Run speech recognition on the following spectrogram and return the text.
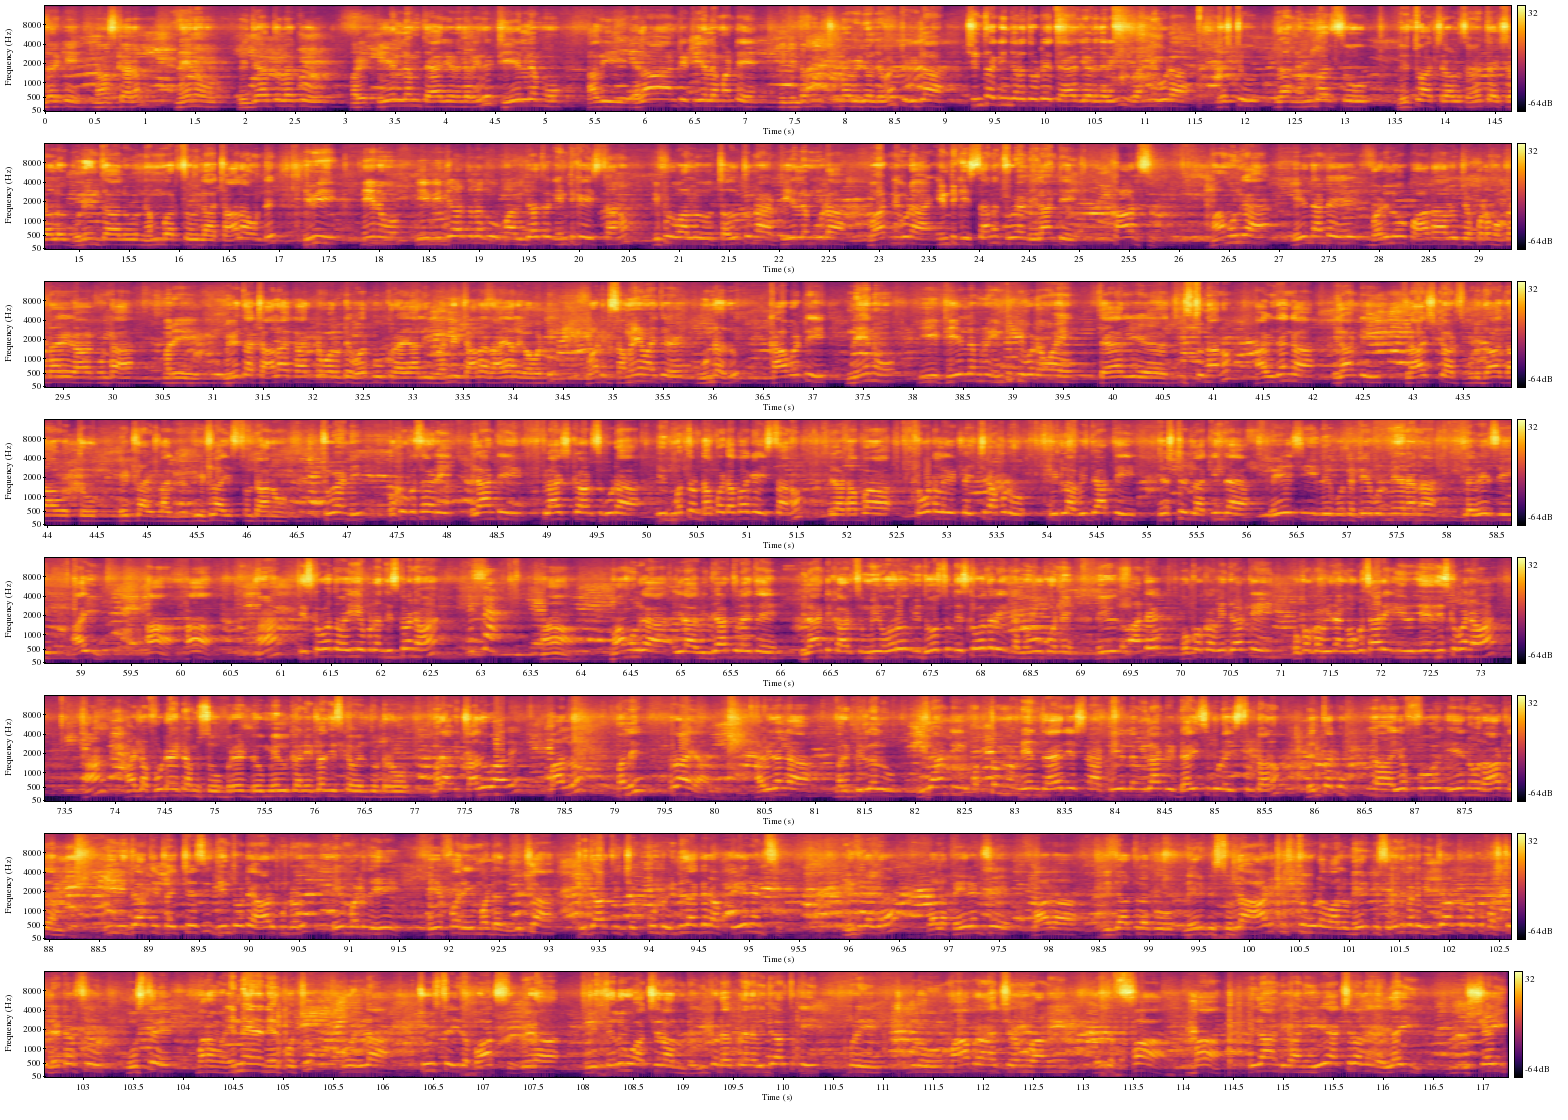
అందరికీ నమస్కారం. నేను విద్యార్థులకు మరి టీఎల్ఎం తయారు చేయడం జరిగింది. టీఎల్ఎం అవి ఎలాంటి టీఎల్ఎం అంటే మీకు ఇంతకుముందు చిన్న వీడియోలు చెప్పాను. ఇలా చింతగింజలతోటే తయారు చేయడం జరిగింది. ఇవన్నీ కూడా జస్ట్ ఇలా నెంబర్స్ ద్విత్వాక్షరాలు సంయుక్తాక్షరాలు గుణింతాలు నెంబర్స్ ఇలా చాలా ఉంటాయి. ఇవి నేను ఈ విద్యార్థులకు మా విద్యార్థులకు ఇంటికే ఇస్తాను. ఇప్పుడు వాళ్ళు చదువుతున్న టీఎల్ఎం కూడా వాటిని కూడా ఇంటికి ఇస్తాను. చూడండి ఇలాంటి కార్డ్స్. మామూలుగా ఏంటంటే బడిలో పాఠాలు చెప్పడం ఒక్కటే కాకుండా మరి మిగతా చాలా కార్యక్రమాలు ఉంటాయి వర్క్ బుక్ రాయాలి ఇవన్నీ చాలా రాయాలి కాబట్టి వాటికి సమయం అయితే ఉండదు. కాబట్టి నేను ఈ టీఎల్ఎంను ఇంటికి ఇవ్వడమే తయారు ఇస్తున్నాను. ఆ విధంగా ఇలాంటి ఫ్లాష్ కార్డ్స్ ఇప్పుడు దా దావత్తు ఇట్లా ఇట్లా ఇట్లా ఇస్తుంటాను. చూడండి ఒక్కొక్కసారి ఇలాంటి ఫ్లాష్ కార్డ్స్ కూడా ఇది మొత్తం డబ్బా డబ్బాకే ఇస్తాను. ఇలా డబ్బా టోటల్గా ఇట్లా ఇచ్చినప్పుడు ఇట్లా విద్యార్థి జస్ట్ ఇట్లా కింద వేసి లేకపోతే టేబుల్ మీదనన్నా ఇట్లా వేసి అయ్యి తీసుకోపోతావు తీసుకుపోతావు? అయ్యి ఎప్పుడైనా తీసుకుపోయినావా? మామూలుగా ఇలా విద్యార్థులు అయితే ఇలాంటి కార్డ్స్ మీ ఎవరో మీ దోస్తులు తీసుకోపోతారు ఇంకా నువ్వు కొన్ని అంటే ఒక్కొక్క విద్యార్థి ఒక్కొక్క విధంగా. ఒకసారి ఇది తీసుకుపోయినావా? అట్లా ఫుడ్ ఐటమ్స్ బ్రెడ్ మిల్క్ అని ఇట్లా తీసుకువెళ్తుంటారు. మరి అవి చదవాలి వాళ్ళు మళ్ళీ రాయాలి. ఆ విధంగా మరి పిల్లలు ఇలాంటి మొత్తం నేను తయారు చేసిన టీఎల్ఎం ఇలాంటి డైస్ కూడా ఇస్తుంటాను. ఎంతకు ఎఫ్ ఏనో రావట్లేదు అనుకో. ఈ విద్యార్థి ఇట్లా ఇచ్చేసి దీంతో ఆడుకుంటాడు. ఏం పడ్డది? ఏ ఏ ఫర్ ఏం పడ్డది? ఇట్లా విద్యార్థి చెప్పుకుంటూ ఇంటి దగ్గర పేరెంట్స్ ఇంటి దగ్గర వాళ్ళ పేరెంట్సే బాగా విద్యార్థులకు నేర్పిస్తూ ఇలా ఆడిపిస్తూ కూడా వాళ్ళు నేర్పిస్తారు. ఎందుకంటే విద్యార్థులకు ఫస్ట్ లెటర్స్ వస్తే మనం ఎన్నైనా నేర్పొచ్చు. ఓ ఇలా చూస్తే ఇది బాక్స్ ఇక్కడ ఈ తెలుగు అక్షరాలు ఉంటాయి. ఇక్కడ ఎప్పుడైనా విద్యార్థికి ఇప్పుడు ఇప్పుడు మహాప్రాణాక్షరం కానీ లేకపోతే ఫ బా ఇలాంటి కానీ ఏ అక్షరాలైనా లై షై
